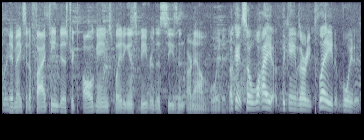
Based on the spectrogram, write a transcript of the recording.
automatically. it makes it a five team district. All games played against Beaver this season are now voided. okay. So why the game's already played voided?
